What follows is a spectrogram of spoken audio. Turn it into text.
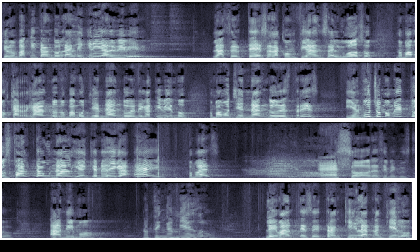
que nos va quitando la alegría de vivir. La certeza, la confianza, el gozo. Nos vamos cargando, nos vamos llenando de negativismo, nos vamos llenando de estrés. Y en muchos momentos falta un alguien que me diga, hey, ¿cómo es? Ánimo. Eso, ahora sí me gustó. Ánimo. No tenga miedo. Levántese, tranquila, tranquilo.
